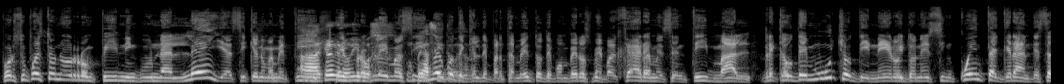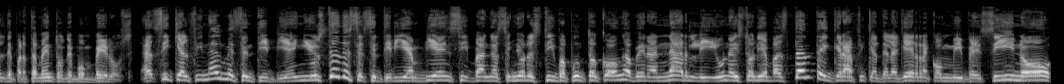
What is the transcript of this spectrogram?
Por supuesto no rompí ninguna ley, así que no me metí Ah, en problemas y pedacito luego de que el departamento de bomberos me bajara, me sentí mal. Recaudé mucho dinero y doné 50 grandes al departamento de bomberos. Así que al final me sentí bien y ustedes se sentirían bien si van a señorestiva.com a ver a Narly, una historia bastante gráfica de la guerra con mi vecino.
